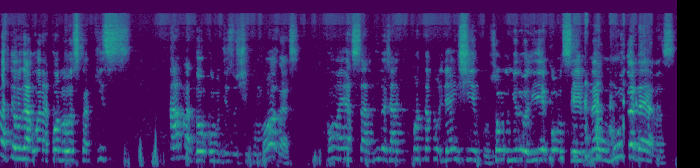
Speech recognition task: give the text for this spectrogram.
Nós temos agora conosco aqui, sábado, como diz o Chico Mogas, com essa linda já quanta mulher, hein, Chico? Somos minoria, como sempre, né? O mundo é delas.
